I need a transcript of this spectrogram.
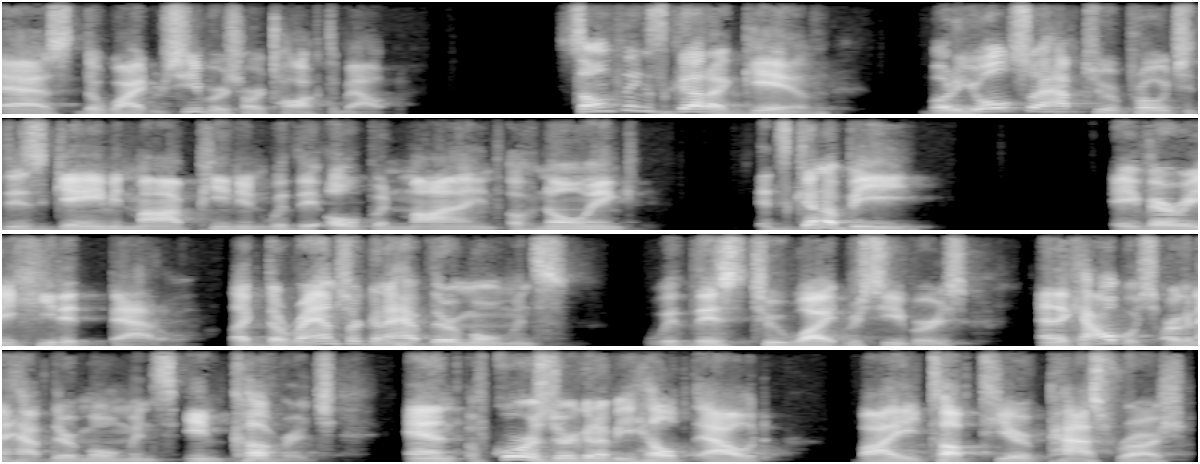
as the wide receivers are talked about. Something's gotta give, but you also have to approach this game, in my opinion, with the open mind of knowing it's gonna be a very heated battle. Like the Rams are gonna have their moments with these two wide receivers and the Cowboys are going to have their moments in coverage. And of course, they're going to be helped out by a top tier pass rush,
